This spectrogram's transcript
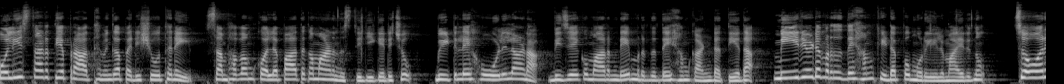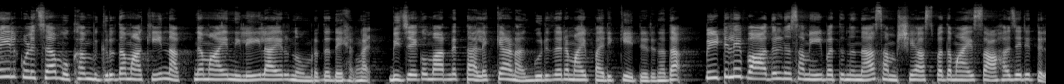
പോലീസ് നടത്തിയ പ്രാഥമിക പരിശോധനയിൽ സംഭവം കൊലപാതകമാണെന്ന് സ്ഥിരീകരിച്ചു. വീട്ടിലെ ഹോളിലാണ് വിജയകുമാറിന്റെ മൃതദേഹം കണ്ടെത്തിയത്. മീരയുടെ മൃതദേഹം കിടപ്പുമുറിയിലുമായിരുന്നു. ചോരയിൽ കുളിച്ച മുഖം വികൃതമാക്കി നഗ്നമായ നിലയിലായിരുന്നു മൃതദേഹങ്ങൾ. വിജയകുമാറിന്റെ തലയ്ക്കാണ് ഗുരുതരമായി പരിക്കേറ്റിരുന്നത്. വീട്ടിലെ വാതിലിന് സമീപത്ത് നിന്ന് സംശയാസ്പദമായ സാഹചര്യത്തിൽ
